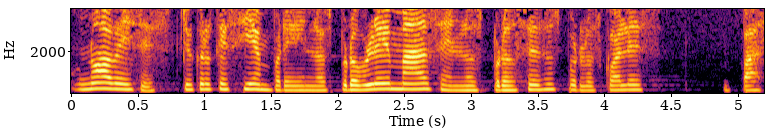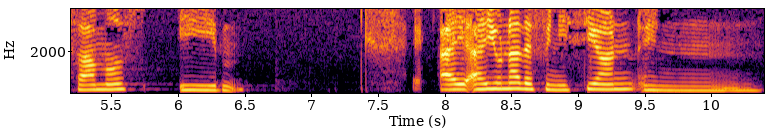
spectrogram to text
no a veces, yo creo que siempre en los problemas, en los procesos por los cuales pasamos y hay, hay una definición en,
